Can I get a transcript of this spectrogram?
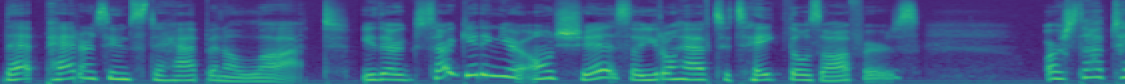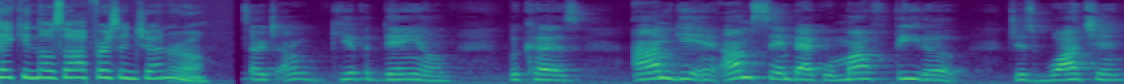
that pattern seems to happen a lot. Either start getting your own shit so you don't have to take those offers or stop taking those offers in general. Search. I don't give a damn because I'm getting I'm sitting back with my feet up just watching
